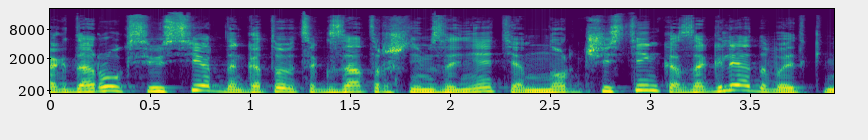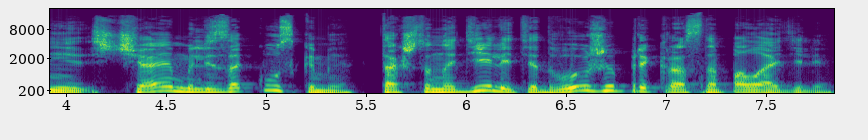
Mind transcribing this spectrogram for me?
Когда Рокси усердно готовится к завтрашним занятиям, Норн частенько заглядывает к ней с чаем или закусками. Так что на деле те двое уже прекрасно поладили.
